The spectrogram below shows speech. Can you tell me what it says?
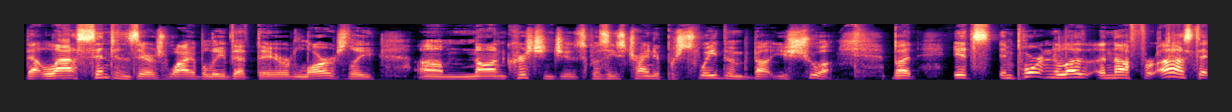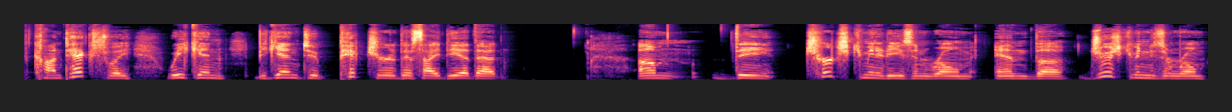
That last sentence there is why I believe that they are largely um, non Christian Jews, because he's trying to persuade them about Yeshua. But it's important enough for us that contextually we can begin to picture this idea that um, the church communities in Rome and the Jewish communities in Rome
